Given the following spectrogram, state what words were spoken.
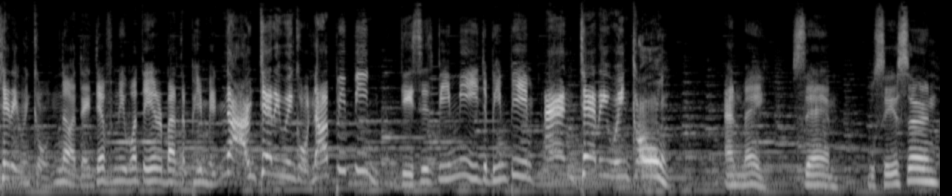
Teddywinkle. No, they definitely want to hear about the Pim Pim. No, Teddywinkle, not Pim Pim. This is be me, the Pim Pim. And Teddywinkle. And me, Sam. We'll see you soon.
